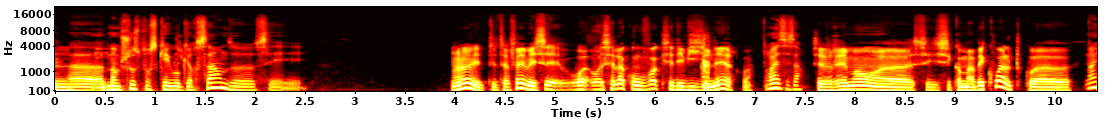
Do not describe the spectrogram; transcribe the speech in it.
Mhm. Euh, Même chose pour Skywalker Sound. C'est. Oui, tout à fait. Mais c'est ouais, là qu'on voit que c'est des visionnaires, quoi. Ouais, c'est ça. C'est vraiment, euh, c'est c'est comme avec Walt, quoi. Ouais.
